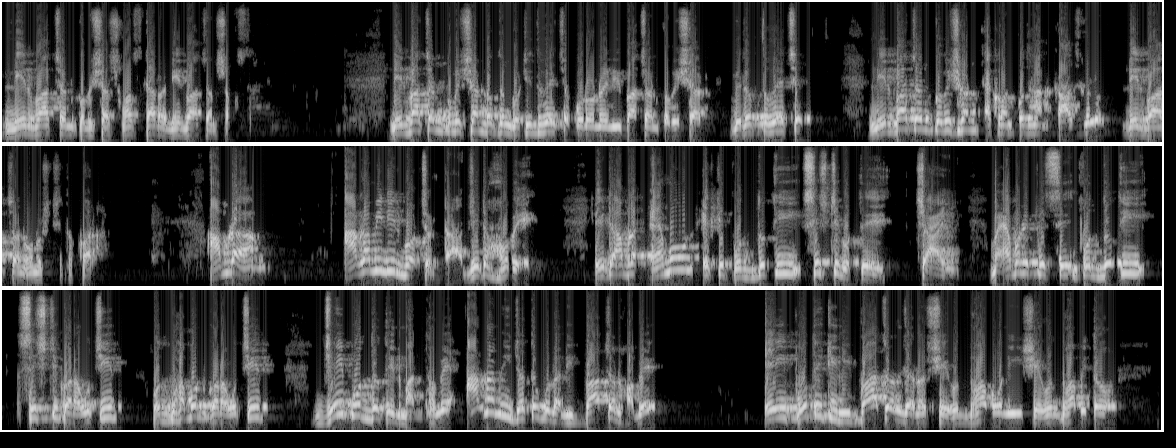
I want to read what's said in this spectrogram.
নির্বাচন কমিশন সংস্কার ও নির্বাচন সংস্থা নির্বাচন কমিশন নতুন গঠিত হয়েছে, পুরনো নির্বাচন কমিশন বিলুপ্ত হয়েছে। নির্বাচন কমিশন এখন প্রধান কাজ হলো নির্বাচন অনুষ্ঠিত করা। আমরা আগামী নির্বাচনটা যেটা হবে, এটা আমরা এমন একটি পদ্ধতি সৃষ্টি করতে চাই বা এমন একটি পদ্ধতি সৃষ্টি করা উচিত, উদ্ভাবন করা উচিত যে পদ্ধতির মাধ্যমে আগামী যতগুলো নির্বাচন হবে এই প্রতিটি নির্বাচন যেন সে উদ্ভাবনী, সে উদ্ভাবিত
